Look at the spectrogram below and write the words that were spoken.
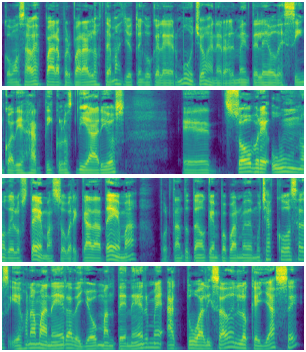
como sabes, para preparar los temas yo tengo que leer mucho. Generalmente leo de 5 a 10 artículos diarios eh, sobre uno de los temas, sobre cada tema. Por tanto, tengo que empaparme de muchas cosas y es una manera de yo mantenerme actualizado en lo que ya sé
